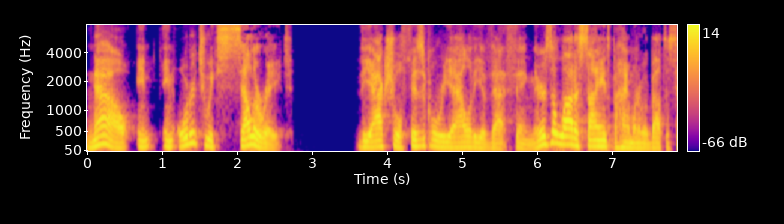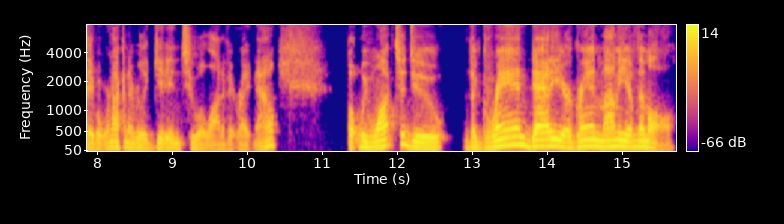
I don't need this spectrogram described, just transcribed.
Now, in, in order to accelerate the actual physical reality of that thing, there's a lot of science behind what I'm about to say, but we're not going to really get into a lot of it right now. But we want to do the granddaddy or grandmommy of them all,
